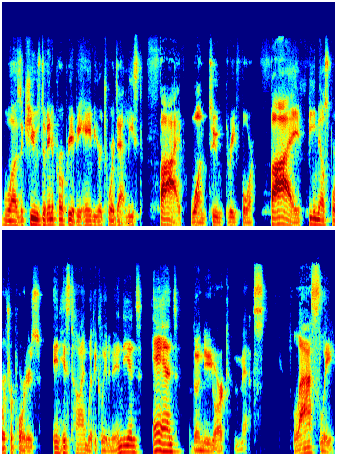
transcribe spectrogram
was accused of inappropriate behavior towards at least five, one, two, three, four, five female sports reporters in his time with the Cleveland Indians and the New York Mets. Lastly,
